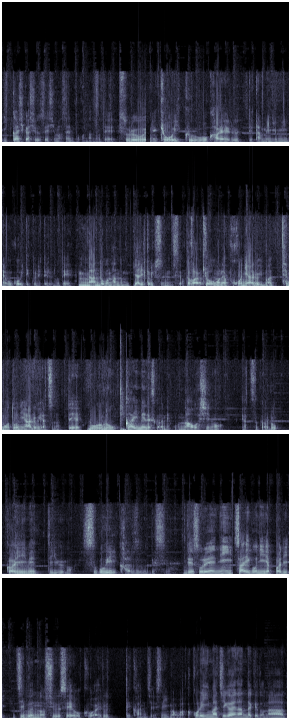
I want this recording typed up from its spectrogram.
1回しか修正しませんとかなのでそれを、ね、教育を変えるってためにみんな動いてくれてるので何度も何度もやり取りするんですよ。だから今日もねここにある今手元にあるやつだってもう6回目ですからねこの直しのやつが6回目っていうのすごい数ですよ。でそれに最後にやっぱり自分の修正を加えるって感じですね今は。これ言い間違いなんだけどな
